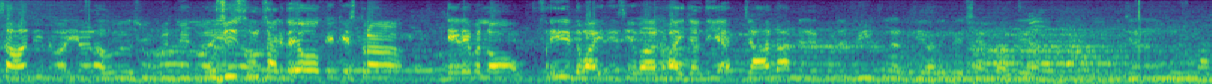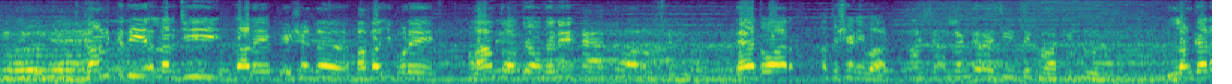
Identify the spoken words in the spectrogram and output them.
ਸਾਹ ਦੀ ਦਵਾਈ ਵਾਲਾ ਹੋਵੇ ਸ਼ੂਗਰ ਦੀ ਦਵਾਈ ਤੁਸੀਂ ਸੁਣ। ਸਕਦੇ ਹੋ ਕਿ ਕਿਸ ਤਰ੍ਹਾਂ ਡੇਰੇ ਵੱਲੋਂ ਫ੍ਰੀ ਦਵਾਈ ਦੀ ਸੇਵਾ ਨਿਭਾਈ ਜਾਂਦੀ ਹੈ। ਜ਼ਿਆਦਾ ਮੇਰੇ ਕੋਲੇ 20 ਐਲਰਜੀ ਵਾਲੇ ਪੇਸ਼ੈਂਟ ਆਉਂਦੇ ਆ ਜਿਹਨਾਂ ਨੂੰ ਦੀ ਕਣਕ ਦੀ ਐਲਰਜੀ ਵਾਲੇ ਪੇਸ਼ੈਂਟ ਬਾਬਾ ਜੀ ਕੋਲੇ ਆਮ ਤੌਰ ਤੇ ਆਉਂਦੇ ਨੇ। ਐਤਵਾਰ ਉਹ ਸ਼ਨੀਵਾਰ। ਐਤਵਾਰ ਅਤੇ ਸ਼ਨੀਵਾਰ। ਅੱਛਾ ਲੰਗਰ ਅਸੀਂ ਇੱਥੇ ਖਵਾ ਕੇ ਤੋਰੀ ਲੰਗਰ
